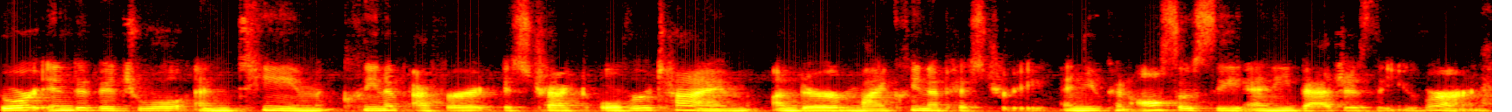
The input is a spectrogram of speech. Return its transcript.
Your individual and team cleanup effort is tracked over time under My Cleanup History, and you can also see any badges that you've earned.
